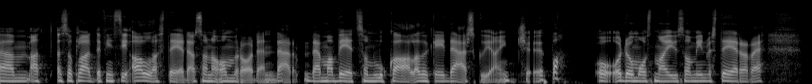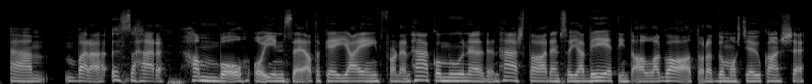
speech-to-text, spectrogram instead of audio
Um, att, såklart, det finns i alla städer sådana områden där, där man vet som lokal att okej, okay, där skulle jag inte köpa. Och, och, då måste man ju som investerare um, vara så här humble och inse att okej, okay, jag är inte från den här kommunen eller den här staden, så jag vet inte alla gator. Att då måste jag ju kanske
